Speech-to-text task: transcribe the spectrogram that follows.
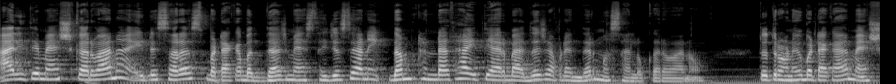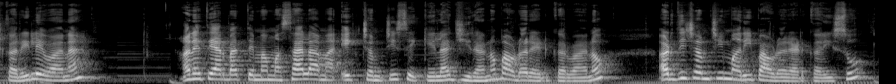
આ રીતે મેશ કરવાના એટલે સરસ બટાકા બધા જ મેશ થઈ જશે અને એકદમ ઠંડા થાય ત્યારબાદ જ આપણે અંદર મસાલો કરવાનો. તો ત્રણેય બટાકા મેશ કરી લેવાના. અને ત્યારબાદ તેમાં મસાલામાં એક ચમચી શેકેલા જીરાનો પાવડર એડ કરવાનો. અડધી ચમચી મરી પાવડર એડ કરીશું.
